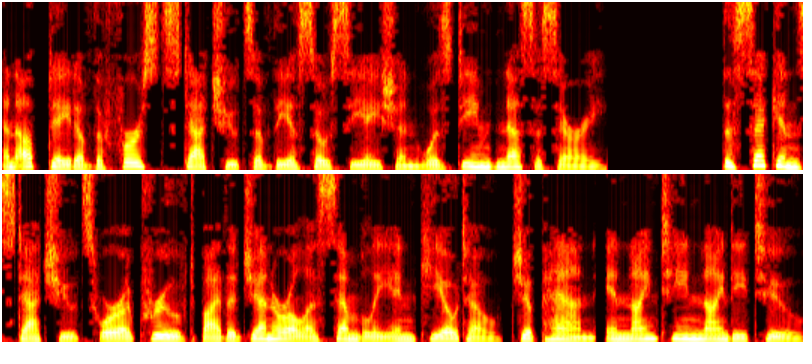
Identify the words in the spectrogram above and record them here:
an update of the first statutes of the association was deemed necessary. The second statutes were approved by the General Assembly in Kyoto Japan in 1992.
